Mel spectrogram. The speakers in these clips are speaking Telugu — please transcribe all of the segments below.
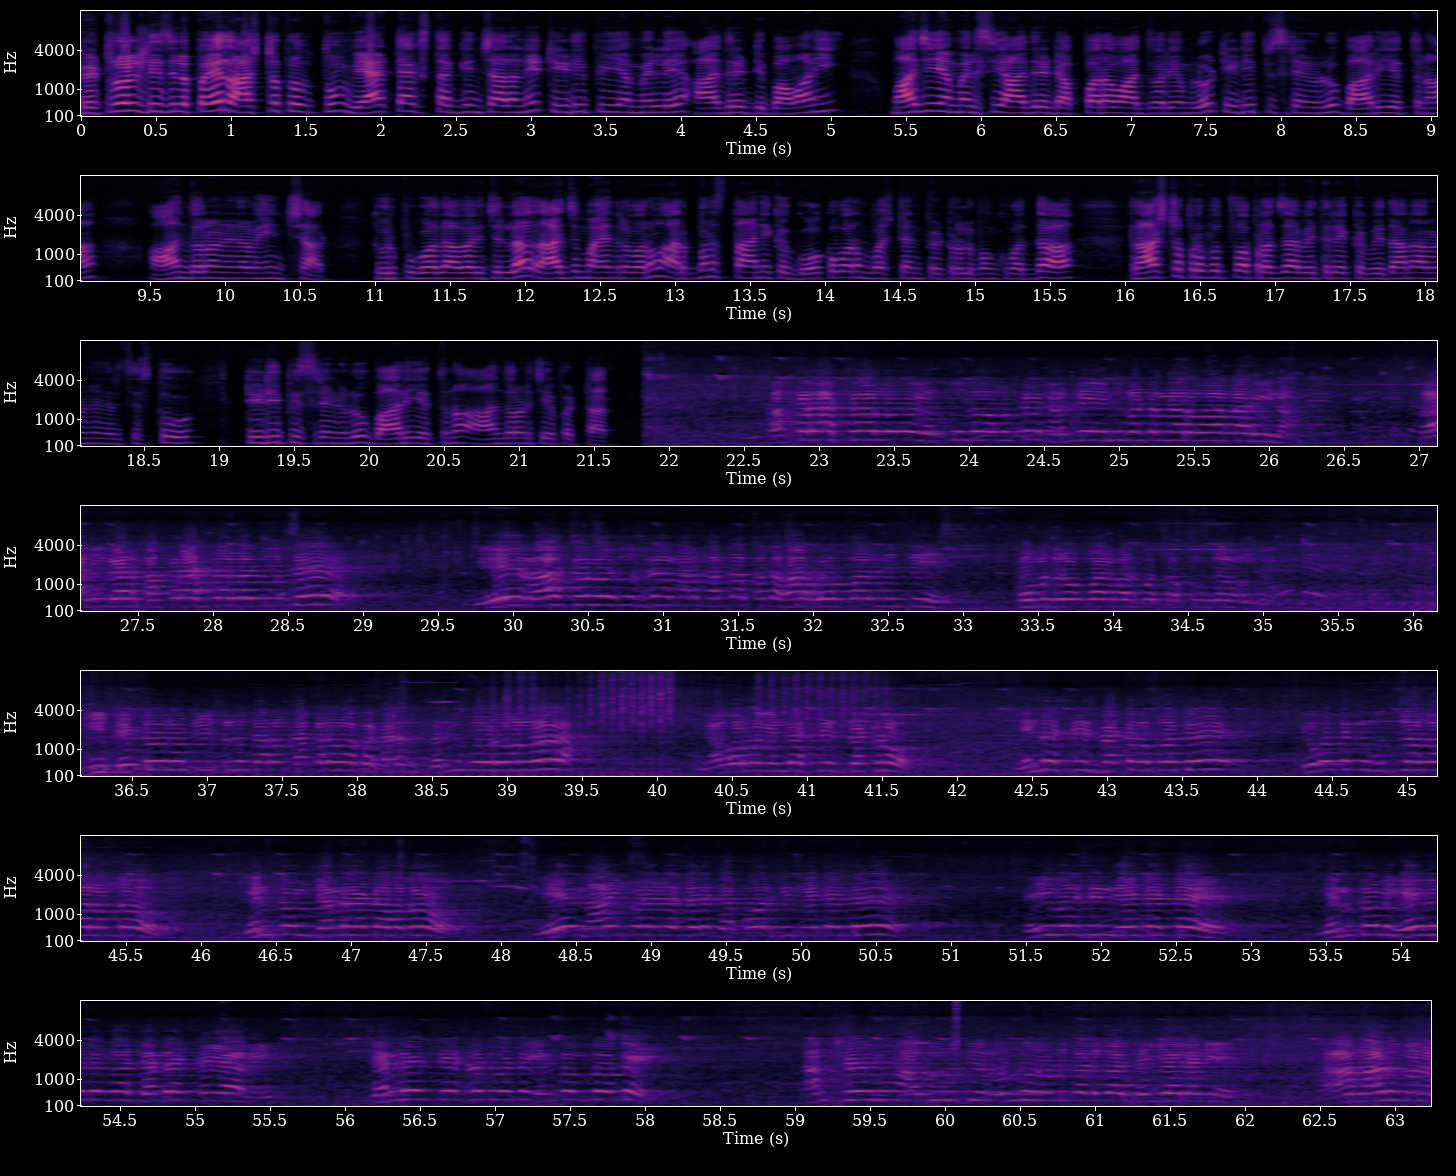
పెట్రోల్ డీజిల్పై రాష్ట్ర ప్రభుత్వం వ్యాట్ ట్యాక్స్ తగ్గించాలని టీడీపీ ఎమ్మెల్యే ఆదిరెడ్డి భవానీ మాజీ ఎమ్మెల్సీ ఆదిరెడ్డి అప్పారావు ఆధ్వర్యంలో టీడీపీ శ్రేణులు భారీ ఎత్తున ఆందోళన నిర్వహించారు. తూర్పుగోదావరి జిల్లా రాజమహేంద్రవరం అర్బన్ స్థానిక గోకవరం బస్టాండ్ పెట్రోల్ బంక్ వద్ద రాష్ట్ర ప్రభుత్వ ప్రజా వ్యతిరేక విధానాలను నిరసిస్తూ టీడీపీ శ్రేణులు భారీ ఎత్తున ఆందోళన చేపట్టారు. పక్క రాష్ట్రాల్లో ఎక్కువగా ఉంటే నన్నే అన్నాడు ఈయన కానీ పక్క రాష్ట్రాల్లో చూస్తే ఏ రాష్ట్రంలో చూసినా మనకన్నా పదహారు రూపాయల నుంచి తొమ్మిది రూపాయల వరకు తక్కువగా ఉంది. ఈ పెట్రోల్ డీజిల్ ధర దగ్గర ఒక పెరిగిపోవడం వల్ల ఎవరు ఇండస్ట్రీస్ పెట్టరు. ఇండస్ట్రీస్ పెట్టకపోతే యువతకు ఉద్యోగాలు ఉండవు. ఇన్కమ్ జనరేట్ అవ్వదు. ఏ నాయకుడైనా సరే చెప్పవలసింది ఏంటంటే చేయవలసింది ఏంటంటే ఇన్కమ్ ఏ విధంగా జనరేట్ చేయాలి? జనరేట్ చేసినటువంటి ఇన్కమ్ తోటి సంక్షేమం అభివృద్ధి రెండు రెండు కలుగా చెయ్యాలని ఆనాడు మన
